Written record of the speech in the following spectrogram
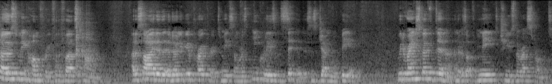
chose to meet Humphrey for the first time, I decided that it would only be appropriate to meet someone as equally as insipid as his general being. We'd arranged to go for dinner, and it was up for me to choose the restaurant.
